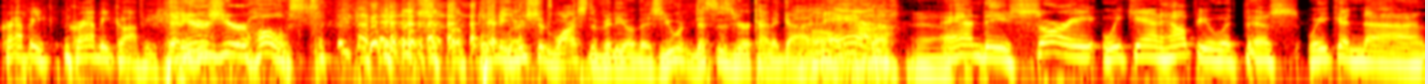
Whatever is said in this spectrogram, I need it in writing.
crappy, crabby coffee shop. here's your host. Kenny, you should watch the video. Of this you would. This is your kind of guy. and Yeah. and the sorry we can't help you with this. We can uh,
